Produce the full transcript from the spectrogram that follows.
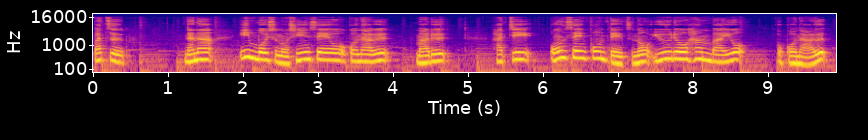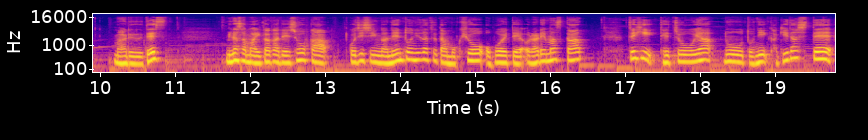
×。7、インボイスの申請を行う。丸。8温泉コンテンツの有料販売を行う。丸です。皆様いかがでしょうか？ご自身が念頭に立てた目標を覚えておられますか？ぜひ手帳やノートに書き出して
